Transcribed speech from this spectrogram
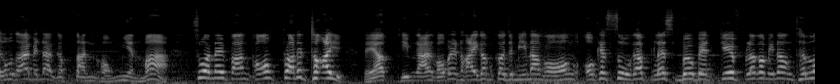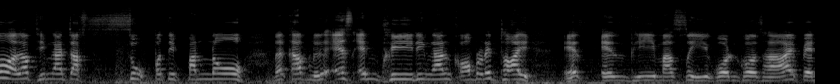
เขาท้ายเป็นด้านกับตันของเมียนมาส่วนในฝั่งของประเทศไทยนะครับทีมงานของประเทศไทยครับก็จะมีนั่งของโอเคสุครับเลสเบอร์เบดกิฟแล้วก็มีนั่งเทเลอร์ครับทีมงานจากสุปฏิปันโนนะครับหรือ SNP ทีมงานของประเทศไทย SNP มา 4 คนคนสุดท้ายเป็น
